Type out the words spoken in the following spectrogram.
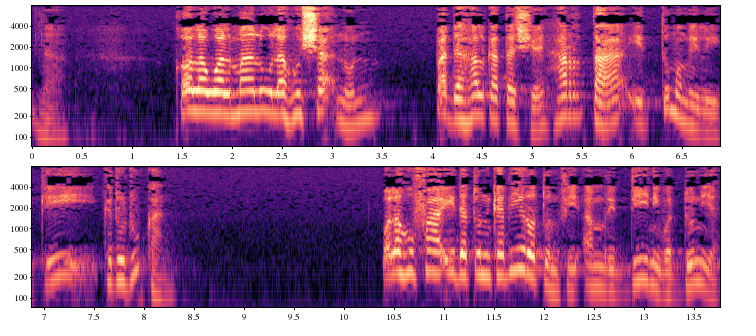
Nah, kalau wal malu lahu sya'nun, padahal kata Syekh, harta itu memiliki kedudukan walahu faidatun kabiratun fi amri dini wad dunya.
